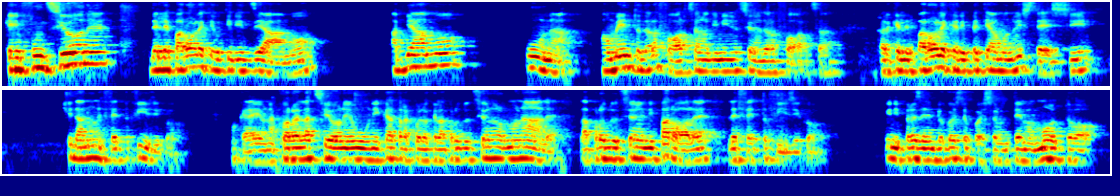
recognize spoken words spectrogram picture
che in funzione delle parole che utilizziamo abbiamo un aumento della forza e una diminuzione della forza, perché le parole che ripetiamo noi stessi ci danno un effetto fisico ok? Una correlazione unica tra quello che è la produzione ormonale, la produzione di parole, l'effetto fisico. Quindi, per esempio, questo può essere un tema molto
